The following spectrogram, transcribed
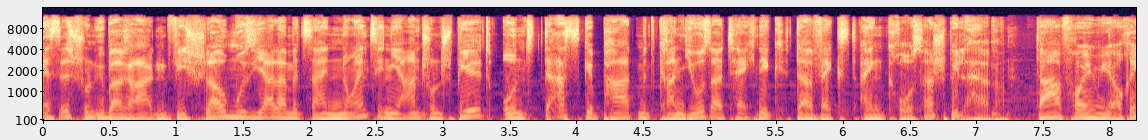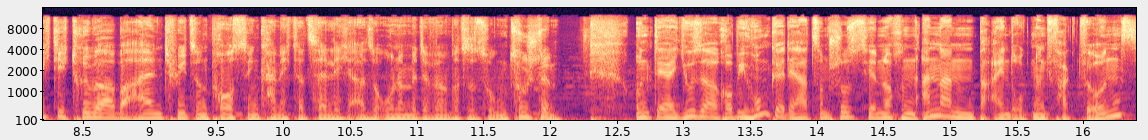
es ist schon überragend, wie schlau Musiala mit seinen 19 Jahren schon spielt und das gepaart mit grandioser Technik, da wächst ein großer Spieler heran. Da freue ich mich auch richtig drüber, aber allen Tweets und Posting kann ich tatsächlich also ohne mit der Wimper zu zucken zustimmen. Und der User Robbie Hunke, der hat zum Schluss hier noch einen anderen beeindruckenden Fakt für uns.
